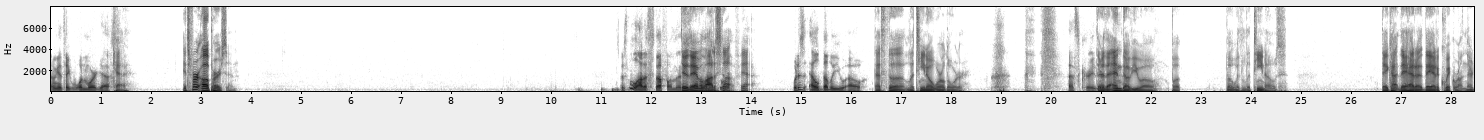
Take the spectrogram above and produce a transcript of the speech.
I'm gonna take one more guess. Okay. It's for a person. There's a lot of stuff on this. Dude, they have a lot of store. stuff. Yeah. What is LWO? That's the Latino World Order. That's crazy. They're the NWO, but but with Latinos. They got they had a they had a quick run. They're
